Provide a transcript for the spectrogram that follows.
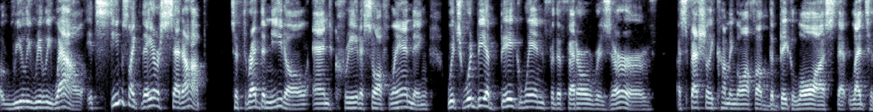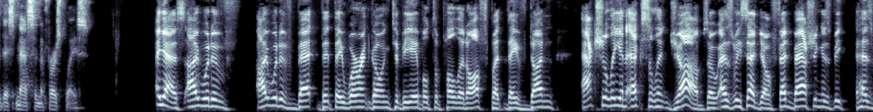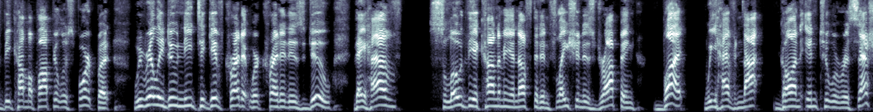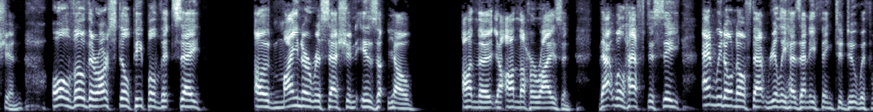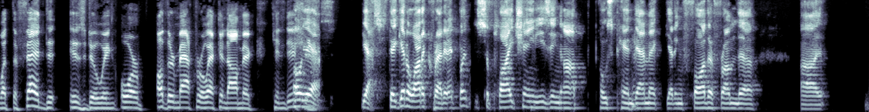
really, really well. It seems like they are set up to thread the needle and create a soft landing, which would be a big win for the Federal Reserve, especially coming off of the big loss that led to this mess in the first place. Uh, yes, I would have I would have bet that they weren't going to be able to pull it off, but they've done actually an excellent job. So as we said, you know, Fed bashing has be, has become a popular sport, but we really do need to give credit where credit is due. They have slowed the economy enough that inflation is dropping, but we have not gone into a recession, although there are still people that say a minor recession is, you know, on the you know, on the horizon. That we'll have to see. And we don't know if that really has anything to do with what the Fed is doing or other macroeconomic oh, conditions. Oh, yes. Yes. They get a lot of credit, but supply chain easing up, post pandemic, getting farther from the uh,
